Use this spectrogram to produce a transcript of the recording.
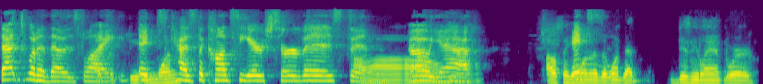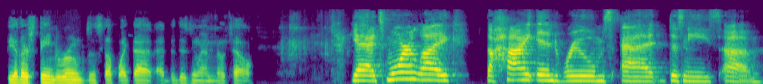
That's one of those like, Like it has the concierge service and oh, ah. yeah. I was thinking one of the ones at Disneyland where the there's themed rooms and stuff like that at the Disneyland Hotel. Yeah, it's more like the high end rooms at Disney's um,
